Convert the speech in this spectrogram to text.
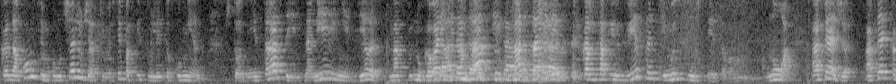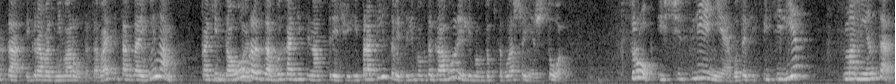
когда, помните, мы получали участки, мы все подписывали документ, что администрация есть намерение сделать, нас, ну, говорили Да, там, да, да, да, и да, нас да, ставили, скажем так, известность, и мы в курсе этого. Но, опять же, опять как-то игра в одни ворота. Давайте тогда и вы нам каким-то образом выходите навстречу и прописывайте либо в договоре, либо в доп. соглашении, что срок исчисления вот этих пяти лет с момента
